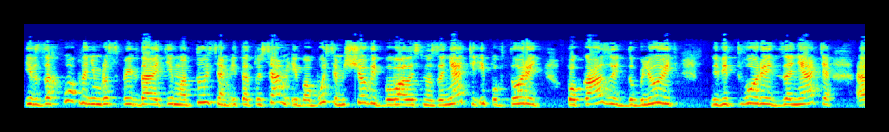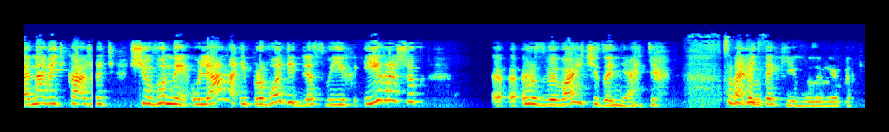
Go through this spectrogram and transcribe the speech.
і в захопленні розповідають і матусям, і татусям, і бабусям, що відбувалось на занятті, і повторюють, показують, дублюють, відтворюють заняття. Е, навіть кажуть, що вони Уляна і проводять для своїх іграшок, розвиваючи заняття. Навіть такі були випадки.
